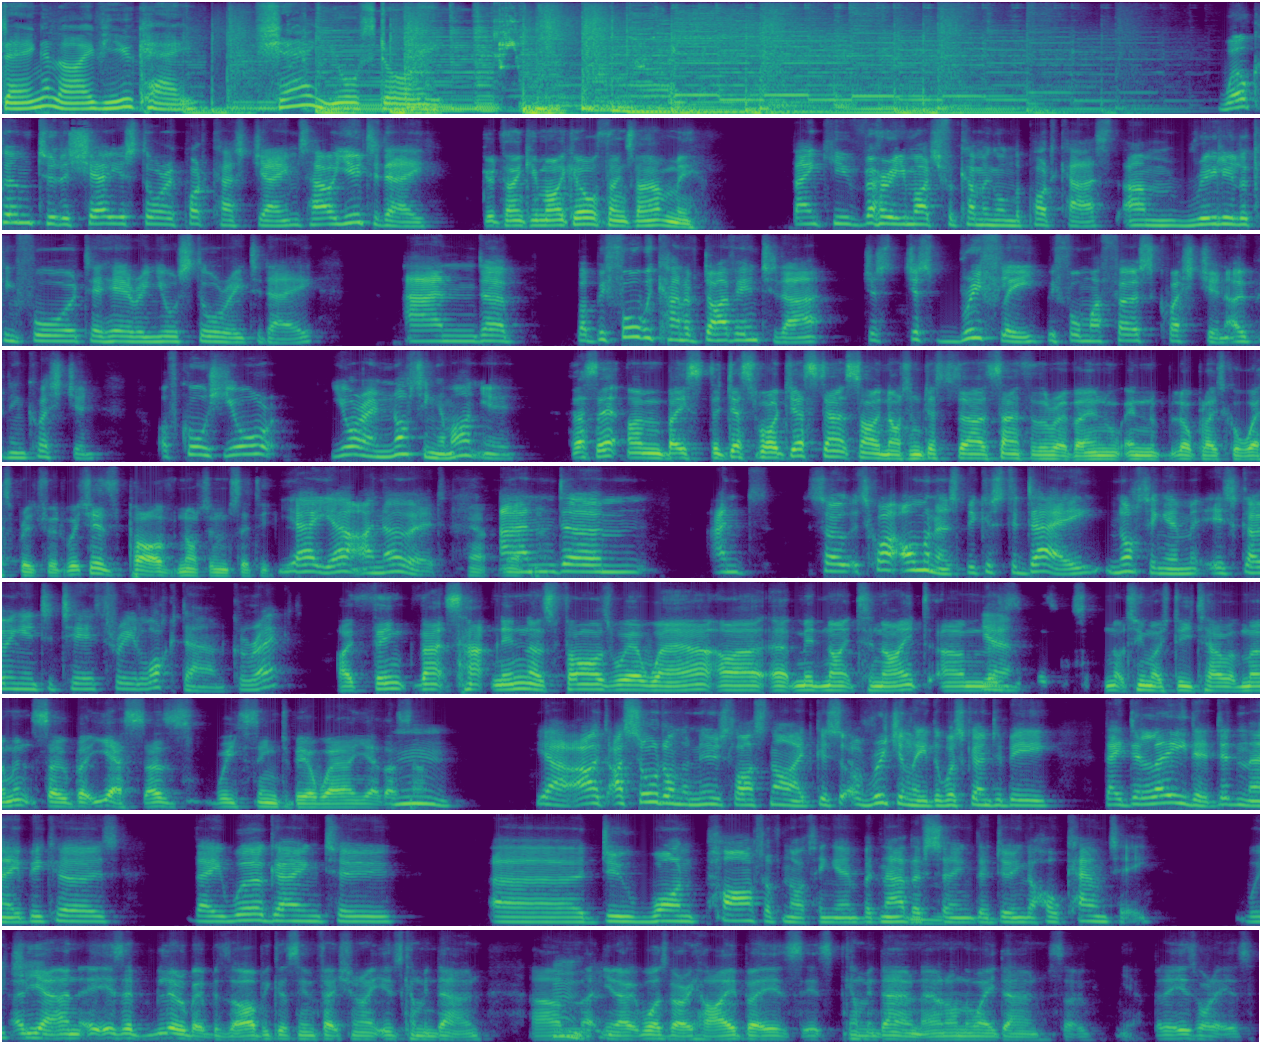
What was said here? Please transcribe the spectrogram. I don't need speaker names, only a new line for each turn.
Staying Alive UK. Share your story.
Welcome to the Share Your Story podcast, James. How are you today?
Good, thank you, Michael. Thanks for having me.
Thank you very much for coming on the podcast. I'm really looking forward to hearing your story today. And uh, but before we kind of dive into that, just just briefly before my first question, opening question, of course you're you're in Nottingham, aren't you?
That's it. I'm based just well just outside Nottingham, just uh, south of the river, in in a little place called West Bridgford, which is part of Nottingham City.
Yeah, yeah, I know it.
Yeah,
and
yeah.
um, and so it's quite ominous because today Nottingham is going into tier three lockdown, correct?
I think that's happening as far as we're aware uh, at midnight tonight. Um,
Yeah.
there's, there's not too much detail at the moment. So, but yes, as we seem to be aware, yeah, that's happening.
Mm. Yeah, I, I saw it on the news last night because originally there was going to be, they delayed it, didn't they? Because they were going to uh, do one part of Nottingham, but now they're
Mm.
saying they're doing the whole county, which
Uh, yeah, and it is a little bit bizarre because the infection rate is coming down. Um,
Mm.
You know, it was very high, but it's it's coming down now and on the way down. So yeah, but it is what it is.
